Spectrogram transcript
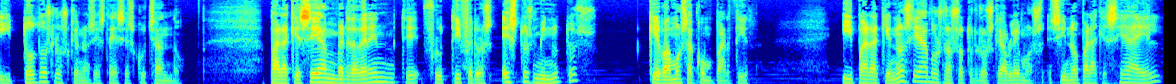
y todos los que nos estáis escuchando, para que sean verdaderamente fructíferos estos minutos que vamos a compartir, y para que no seamos nosotros los que hablemos, sino para que sea Él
